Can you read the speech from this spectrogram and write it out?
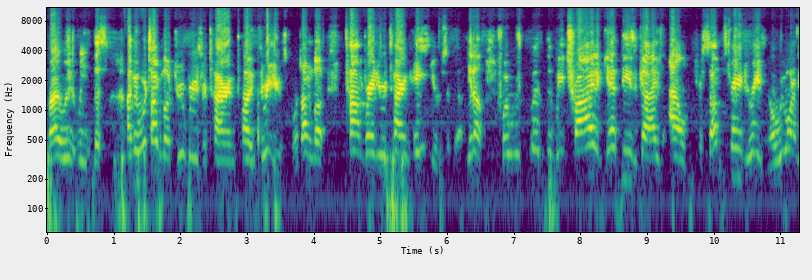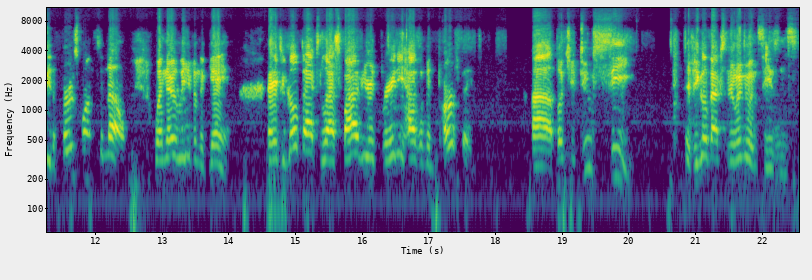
right? We, we this. I mean, we're talking about Drew Brees retiring probably three years ago. We're talking about Tom Brady retiring eight years ago. You know, we, we, try to get these guys out for some strange reason, or we want to be the first ones to know when they're leaving the game. And if you go back to the last five years, Brady hasn't been perfect, uh, but you do see if you go back to New England seasons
